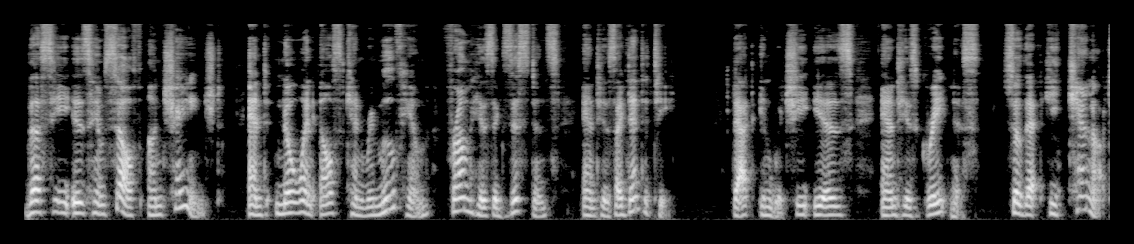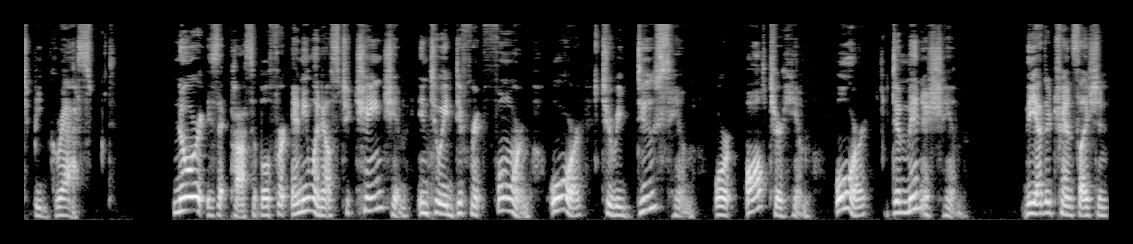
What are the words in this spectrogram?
Thus he is himself unchanged, and no one else can remove him from his existence and his identity, that in which he is and his greatness, so that he cannot be grasped. Nor is it possible for anyone else to change him into a different form or to reduce him or alter him or diminish him. The other translation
